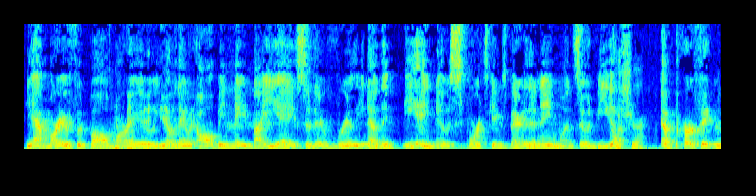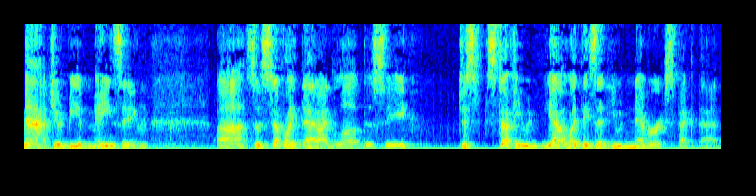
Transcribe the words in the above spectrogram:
Yeah, Mario football, Mario. You know, they would all be made by EA, so they're really you know they EA knows sports games better than anyone. So it'd be Oh, a, sure. a perfect match. It would be amazing. Uh, so stuff like that, I'd love to see. Just stuff you would, yeah, like they said, you would never expect that.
